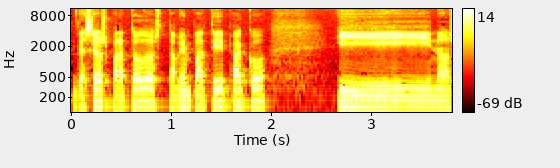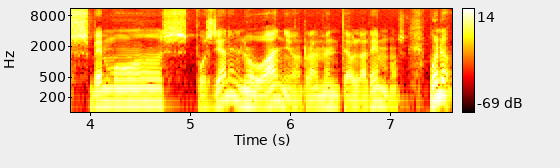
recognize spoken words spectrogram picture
deseos para todos, también para ti, Paco. Y nos vemos pues ya en el nuevo año, realmente hablaremos. Bueno,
